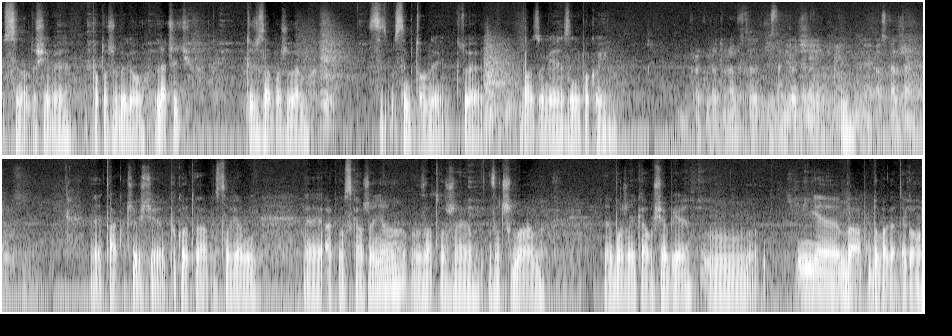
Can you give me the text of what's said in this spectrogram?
syna do siebie po to, żeby go leczyć, gdyż zauważyłem sy- symptomy, które bardzo mnie zaniepokoiły. Prokuratura wystawiła Ci e, oskarżenie. Tak, oczywiście prokuratura postawiła mi akt oskarżenia za to, że zatrzymałem e, Bożejka u siebie. Mm, Nie brała pod uwagę tego,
